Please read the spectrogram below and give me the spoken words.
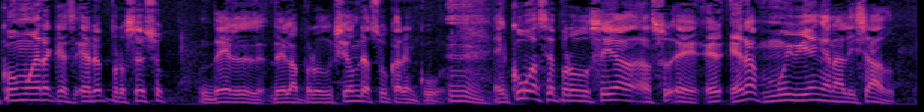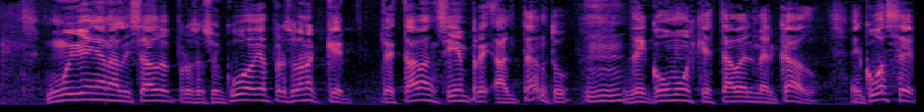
cómo era que era el proceso de la producción de azúcar en Cuba. Mm. En Cuba se producía, eh, eh, era muy bien analizado muy bien analizado el proceso. En Cuba había personas que estaban siempre al tanto mm. de cómo es que estaba el mercado. En Cuba se,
